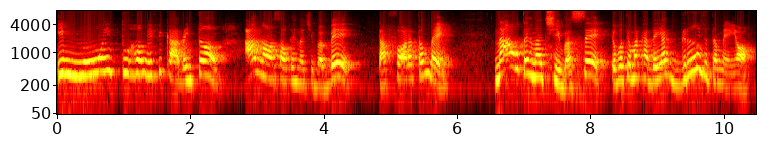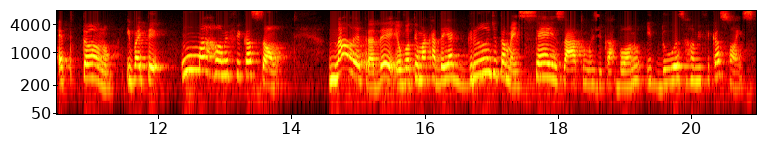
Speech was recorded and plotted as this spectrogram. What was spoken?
e muito ramificada. Então, a nossa alternativa B Tá fora também. Na alternativa C, eu vou ter uma cadeia grande também, ó, heptano, e vai ter uma ramificação. Na letra D, eu vou ter uma cadeia grande também, seis átomos de carbono e duas ramificações.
